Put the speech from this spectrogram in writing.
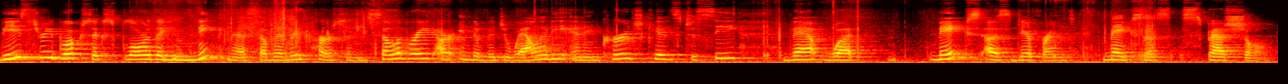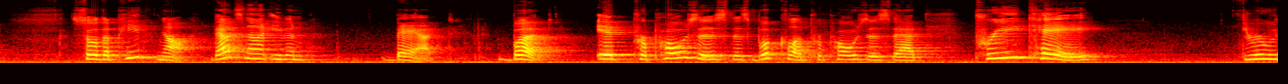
These three books explore the uniqueness of every person, celebrate our individuality, and encourage kids to see that what makes us different makes us special. So the P now that's not even bad, but it proposes this book club proposes that pre-K through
